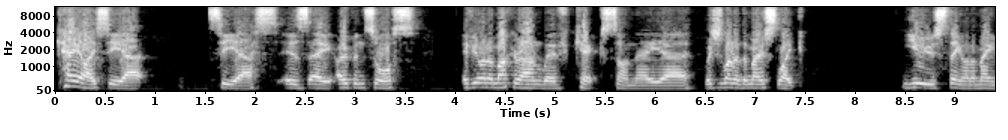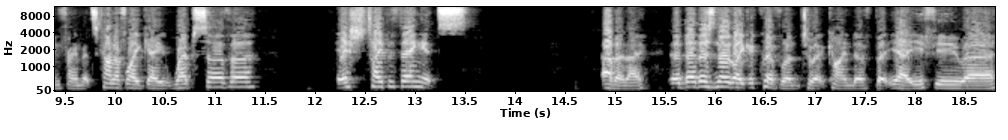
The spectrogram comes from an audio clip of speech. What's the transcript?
KIC CS is a open source. If you want to muck around with kicks on a, uh, which is one of the most like used thing on a mainframe, it's kind of like a web server ish type of thing. It's I don't know. There, there's no like equivalent to it, kind of. But yeah, if you uh,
